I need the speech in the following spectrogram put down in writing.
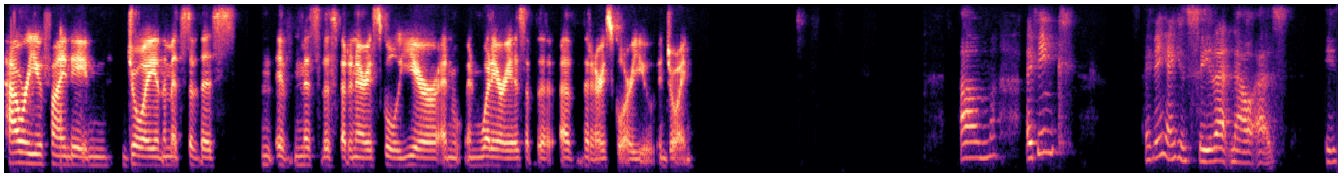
How are you finding joy in the midst of this amidst this veterinary school year and, and what areas of the of veterinary school are you enjoying? Um, I think I think I can say that now as a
